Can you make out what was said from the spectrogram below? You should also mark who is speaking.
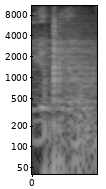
Speaker 1: люблю.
